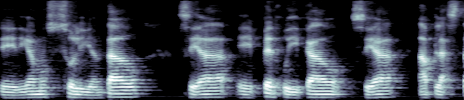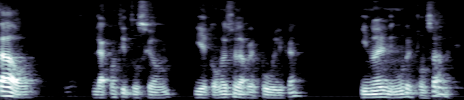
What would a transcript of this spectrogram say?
eh, digamos, soliviantado, se ha eh, perjudicado, se ha aplastado la Constitución y el Congreso de la República y no hay ningún responsable.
